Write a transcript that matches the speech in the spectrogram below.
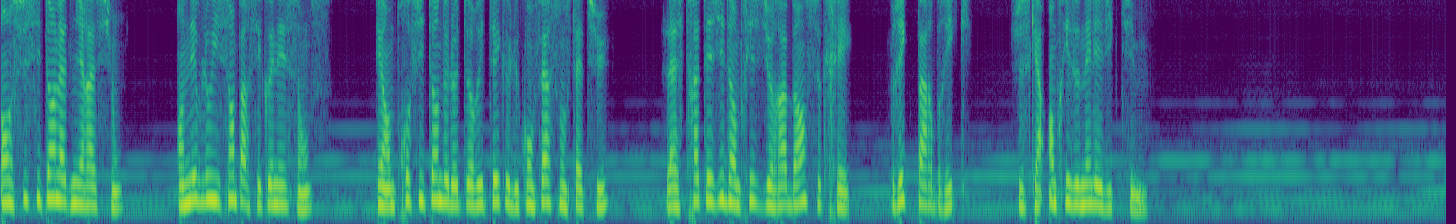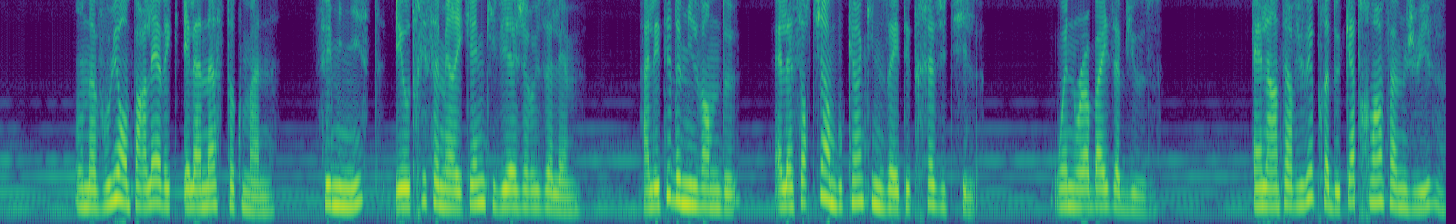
En suscitant l'admiration, en éblouissant par ses connaissances et en profitant de l'autorité que lui confère son statut, la stratégie d'emprise du rabbin se crée, brique par brique, jusqu'à emprisonner les victimes. On a voulu en parler avec Elana Stockman, féministe et autrice américaine qui vit à Jérusalem. À l'été 2022, elle a sorti un bouquin qui nous a été très utile, When Rabbis Abuse. Elle a interviewé près de 80 femmes juives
